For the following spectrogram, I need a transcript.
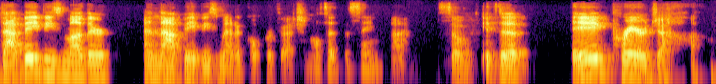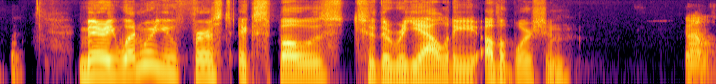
that baby's mother and that baby's medical professionals at the same time. So it's a big prayer job. Mary, when were you first exposed to the reality of abortion? Well,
